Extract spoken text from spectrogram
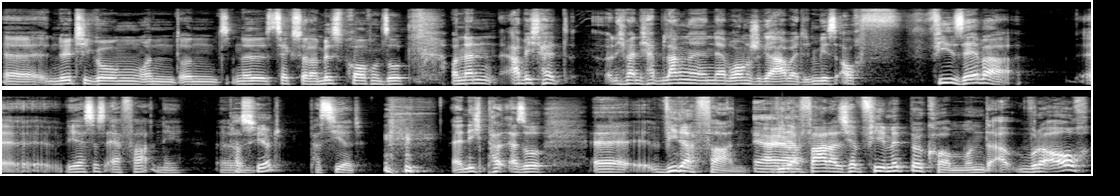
äh, Nötigung und, und ne, sexueller Missbrauch und so. Und dann habe ich halt, ich meine, ich habe lange in der Branche gearbeitet, mir ist auch viel selber, äh, wie heißt das, erfahren? Nee. Ähm, passiert? Passiert. äh, nicht, also äh, widerfahren. Ja, widerfahren. Also ich habe viel mitbekommen und äh, wurde auch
